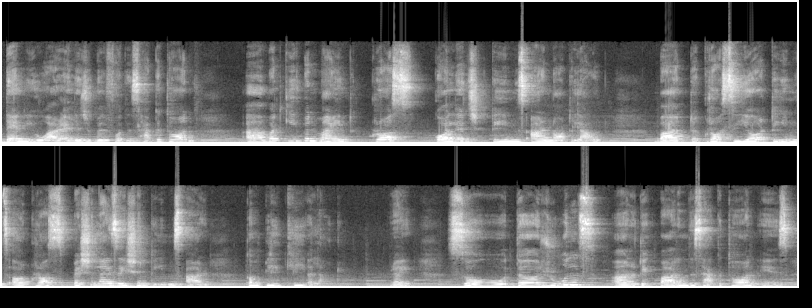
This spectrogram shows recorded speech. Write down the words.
then you are eligible for this hackathon. Uh, but keep in mind cross college teams are not allowed but cross year teams or cross specialization teams are completely allowed right? So the rules uh, to take part in this hackathon is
